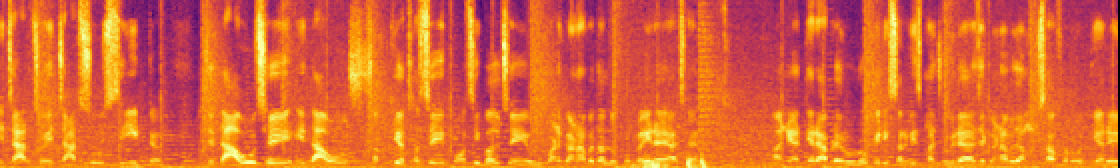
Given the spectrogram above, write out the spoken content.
એ ચારસો એ ચારસો સીટ જે દાવો છે એ દાવો શક્ય થશે, પોસિબલ છે એવું પણ ઘણા બધા લોકો કહી રહ્યા છે. અને અત્યારે આપણે રોરો ફેરી સર્વિસમાં જોઈ રહ્યા છે. ઘણા બધા મુસાફરો અત્યારે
